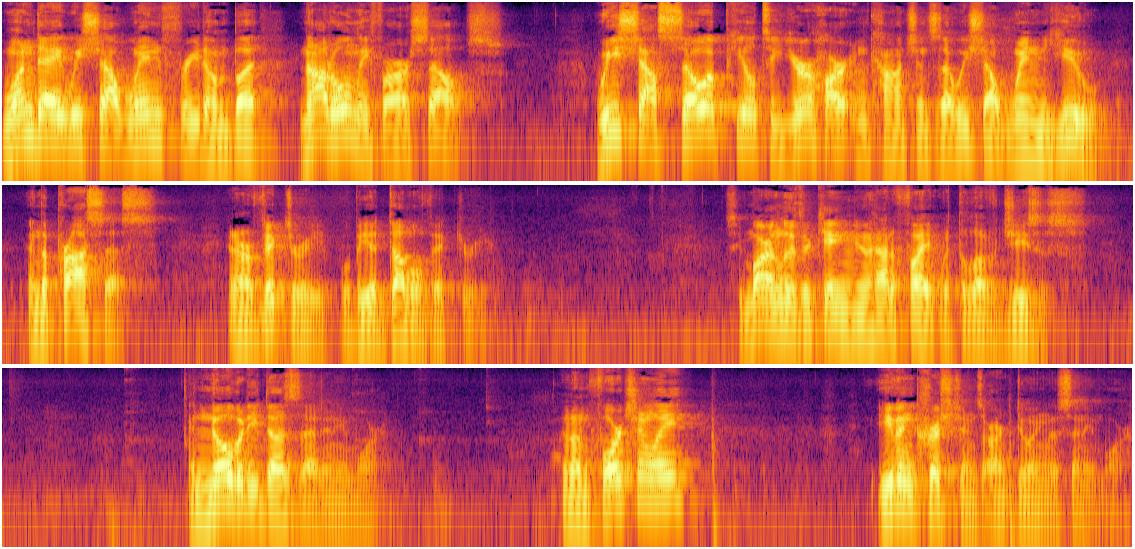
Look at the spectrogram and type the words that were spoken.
One day we shall win freedom, but not only for ourselves. We shall so appeal to your heart and conscience that we shall win you in the process, and our victory will be a double victory. See, Martin Luther King knew how to fight with the love of Jesus. And nobody does that anymore. And unfortunately, even Christians aren't doing this anymore.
